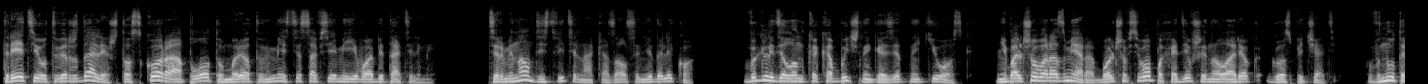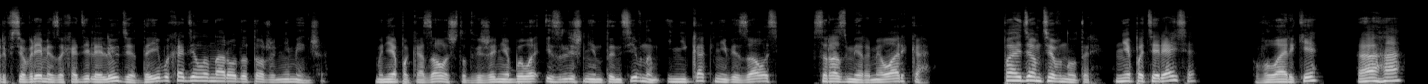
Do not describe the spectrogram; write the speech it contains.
третьи утверждали, что скоро оплот умрет вместе со всеми его обитателями. Терминал действительно оказался недалеко. Выглядел он как обычный газетный киоск, небольшого размера, больше всего походивший на ларек госпечати. Внутрь все время заходили люди, да и выходило народа тоже не меньше. Мне показалось, что движение было излишне интенсивным и никак не вязалось с размерами ларька. Пойдемте внутрь, не потеряйся. В ларьке? Ага,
